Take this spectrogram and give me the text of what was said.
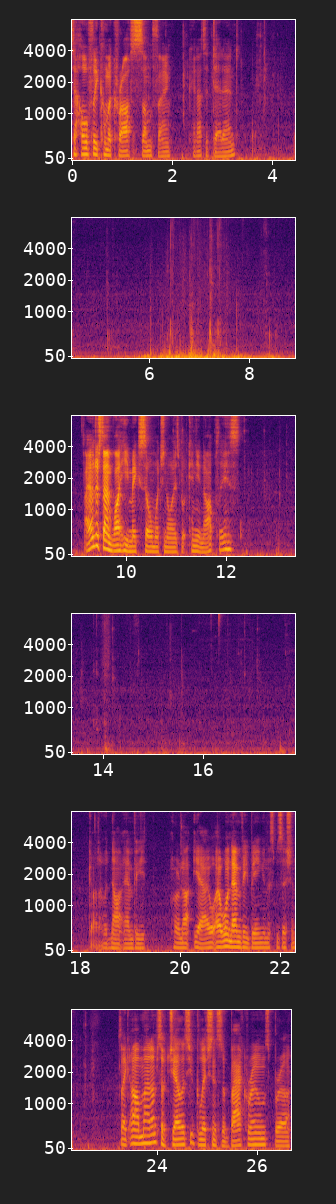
To hopefully come across something. Okay, that's a dead end. I understand why he makes so much noise, but can you not, please? God, I would not envy, or not, yeah, I, I wouldn't envy being in this position. It's like, oh man, I'm so jealous. You glitched into the back rooms, bro.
